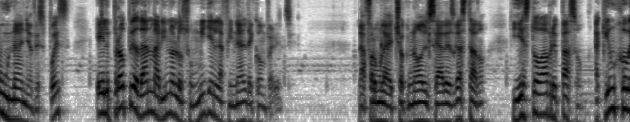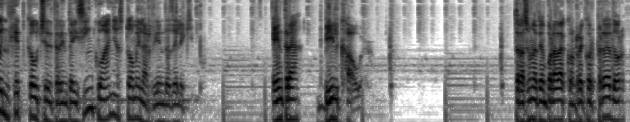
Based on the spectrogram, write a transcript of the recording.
Un año después, el propio Dan Marino los humilla en la final de conferencia. La fórmula de Chuck Noll se ha desgastado y esto abre paso a que un joven head coach de 35 años tome las riendas del equipo. Entra Bill Cowher. Tras una temporada con récord perdedor,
